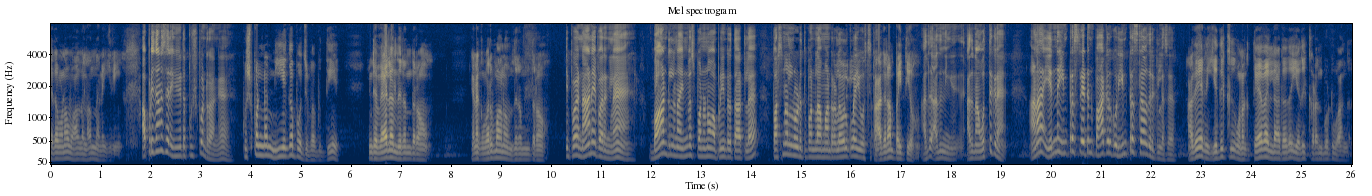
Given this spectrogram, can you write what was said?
எதை வேணால் வாங்கலாம்னு நினைக்கிறீங்க. அப்படி தானே சார் எங்ககிட்ட புஷ் பண்ணுறாங்க புஷ் பண்ணால் நீ எங்கே போச்சுப்பா புத்தி? இந்த வேலை நிரந்தரம் எனக்கு வருமானம் நிரந்தரம். இப்போ நானே பாருங்களேன் பாண்டில் நான் இன்வெஸ்ட் பண்ணணும் அப்படின்ற தாட்டில் பர்சனல் லோன் எடுத்து பண்ணலாமான்ற லெவலுக்குலாம் யோசிச்சுட்டேன். அதெல்லாம் பைத்தியம். அது அது நீங்கள் அது நான் ஒத்துக்கிறேன். ஆனால் என்ன இன்ட்ரெஸ்ட் ரேட்டுன்னு பார்க்குறக்கு ஒரு இன்ட்ரெஸ்டாவது இருக்குல்ல சார் அதே எதுக்கு உனக்கு தேவையில்லாததை எதுக்கு கடன் போட்டு வாங்குற?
